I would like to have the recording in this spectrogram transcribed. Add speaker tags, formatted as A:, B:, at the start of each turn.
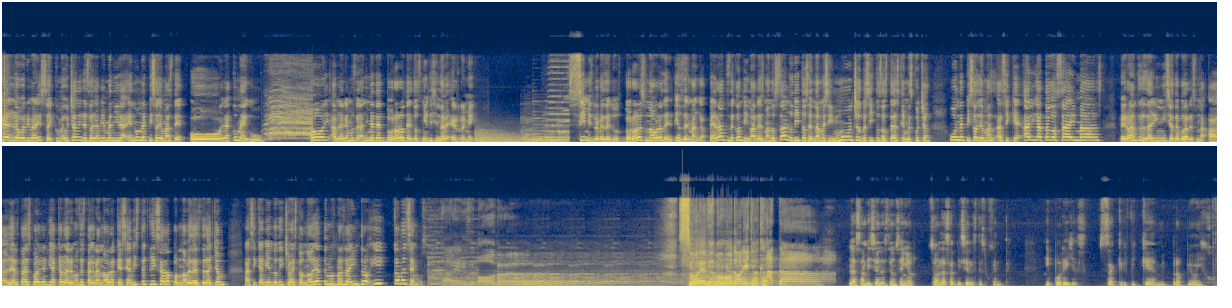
A: Hello everybody, soy Kumegu-chan y les doy la bienvenida en un episodio más de Hola Kumegu. Hoy hablaremos del anime de Dororo del 2019, el remake. Sí, mis bebés de luz, Dororo es una obra del dios del manga, pero antes de continuar les mando saluditos enormes y muchos besitos a ustedes que me escuchan un episodio más, así que arigato gozaimasu. Pero antes de dar inicio debo darles una alerta de spoiler ya que hablaremos de esta gran obra que se ha visto eclipsada por novedades de la Jump. Así que habiendo dicho esto, no dilatemos más la intro y comencemos. Las ambiciones de un señor son las ambiciones de su gente. Y por ellas sacrifiqué a mi propio hijo.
